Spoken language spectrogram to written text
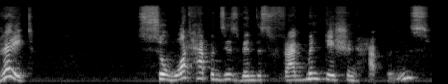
Right. So what happens is when this fragmentation happens,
